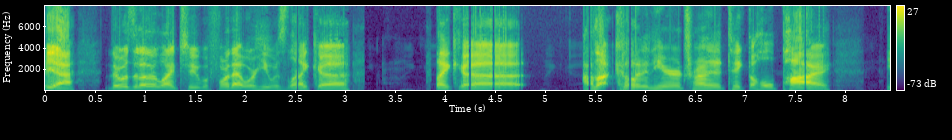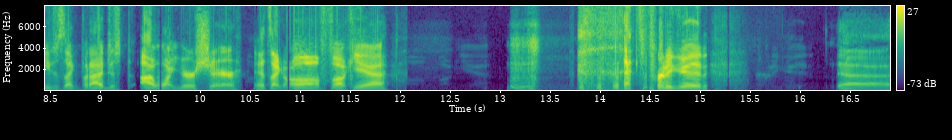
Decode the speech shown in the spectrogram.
Yeah, there was another line too before that where he was like, uh, like, uh, I'm not coming in here trying to take the whole pie. He just like, but I just, I want your share. And it's like, oh fuck yeah, that's pretty good. Uh,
